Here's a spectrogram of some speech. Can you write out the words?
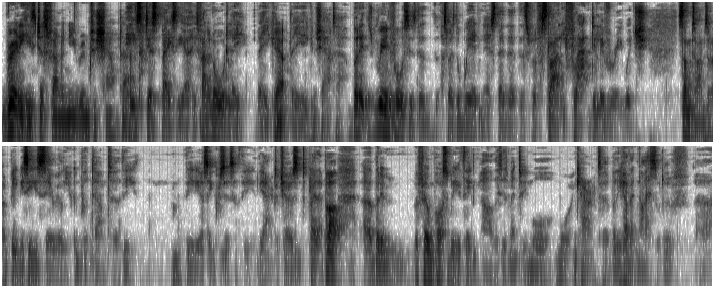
Really, he's just found a new room to shout at. He's just basically yeah, he's found an orderly that he can Yeah. that he can shout at. But it reinforces the I suppose the weirdness, the, the, the sort of slightly flat delivery, which sometimes on a BBC serial you can put down to the the idiosyncrasies of the, the actor chosen to play that part. Uh, but in the film, possibly you think, oh, this is meant to be more more in character. But you have that nice sort of uh,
